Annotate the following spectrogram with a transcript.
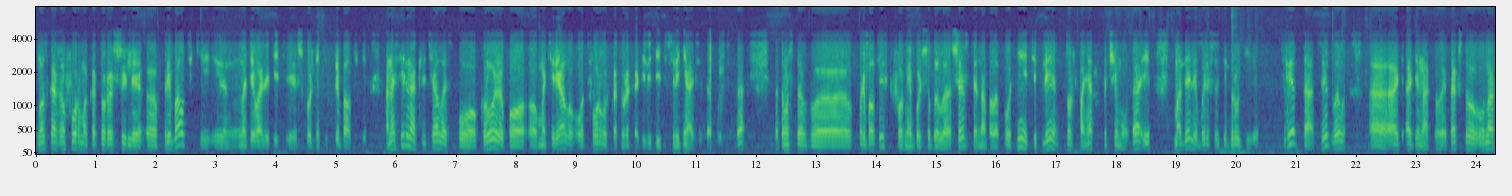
но, скажем, форма, которую шили э, в Прибалтике и надевали дети, школьники в Прибалтике, она сильно отличалась по крою, по э, материалу от формы, в которой ходили дети в Средней Азии, допустим. Да? Потому что в, прибалтийской форме больше было шерсти, она была плотнее, теплее, тоже понятно почему. Да? И модели были все-таки другие. Цвет, да, цвет был э, од- одинаковый. Так что у нас,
